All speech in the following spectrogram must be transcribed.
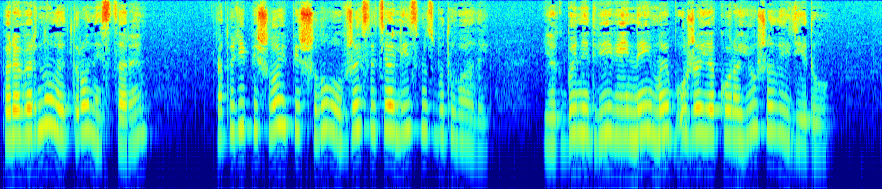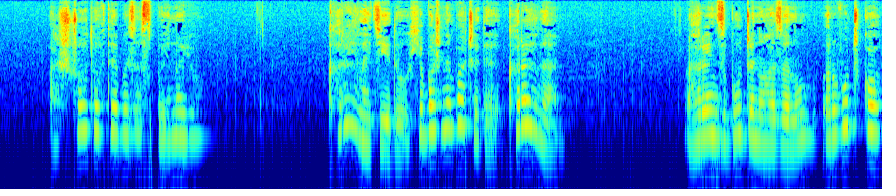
перевернули трон із царем, а тоді пішло і пішло, вже й соціалізм збудували. Якби не дві війни, ми б уже як у раю жили, діду. А що то в тебе за спиною? Крила, діду, хіба ж не бачите? Крила. Гринь збуджено газанув, рвучко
